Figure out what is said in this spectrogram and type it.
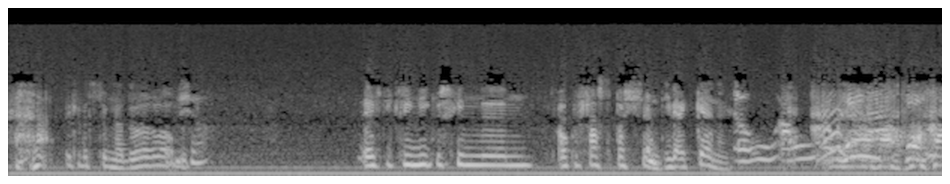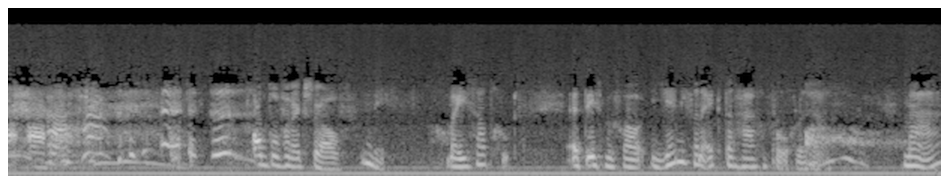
ik heb het stuk naar doorgelopen. Zo. Heeft die kliniek misschien ehm, ook een vaste patiënt die wij kennen? Oh, oh, oh, ja. Anton van Eck zelf. Nee, maar je zat goed. Het is mevrouw Jenny van Eck ter Hagen Vogelenzaal. Maar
